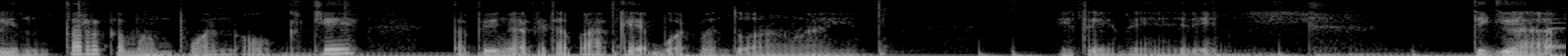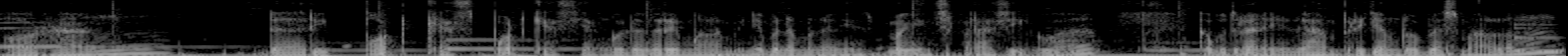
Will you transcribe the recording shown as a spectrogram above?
pinter kemampuan oke okay, tapi nggak kita pakai buat bantu orang lain itu intinya. Jadi tiga orang dari podcast podcast yang gue dengerin malam ini benar-benar menginspirasi gue kebetulan ini udah hampir jam 12 malam.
